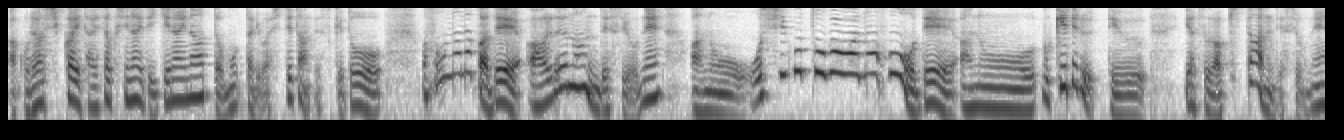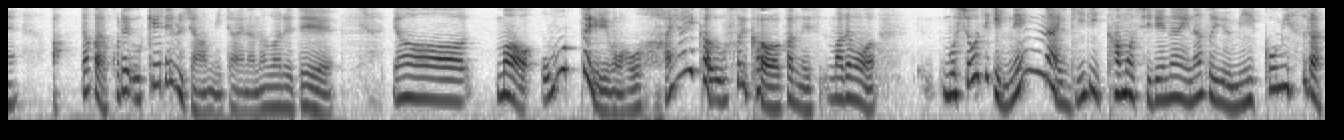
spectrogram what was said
あ、これはしっかり対策しないといけないなって思ったりはしてたんですけど、まあ、そんな中で、あれなんですよね、あの、お仕事側の方で、あの、受けれるっていうやつが来たんですよね。あ、だからこれ受けれるじゃんみたいな流れで、いやー、まあ、思ったよりも早いか遅いかはわかんないです。まあでも、もう正直年内ギリかもしれないなという見込みすら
